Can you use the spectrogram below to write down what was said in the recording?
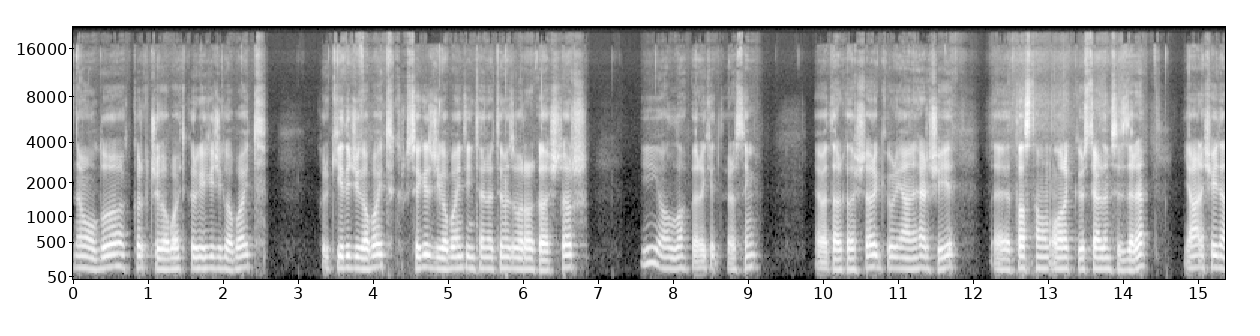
ne oldu? 40 GB, 42 GB, 47 GB, 48 GB internetimiz var arkadaşlar. İyi Allah bereket versin. Evet arkadaşlar gör yani her şeyi e, tas tamam olarak gösterdim sizlere. Yani şeyden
